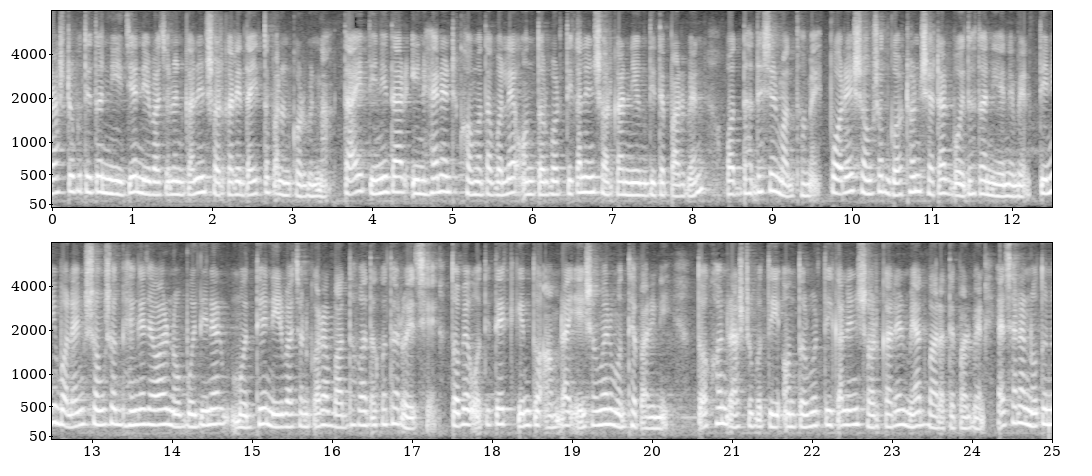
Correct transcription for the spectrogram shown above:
রাষ্ট্রপতি তো নিজে নির্বাচনকালীন সরকারের দায়িত্ব পালন করবেন না। তাই তিনি তার ইনহেরেন্ট ক্ষমতা বলে অন্তর্বর্তীকালীন সরকার নিয়োগ দিতে পারবেন অধ্যাদেশের মাধ্যমে। পরে সংসদ গঠন সেটার বৈধতা নিয়ে নেবেন। তিনি বলেন, সংসদ ভেঙে যাওয়ার নব্বই দিনের মধ্যে নির্বাচন করা বাধ্যবাধকতা রয়েছে। তবে অতীতে কিন্তু আমরা এই সময়ের মধ্যে পারিনি। তখন রাষ্ট্রপতি অন্তর্বর্তীকালীন সরকারের মেয়াদ বাড়াতে পারবেন। এছাড়া নতুন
